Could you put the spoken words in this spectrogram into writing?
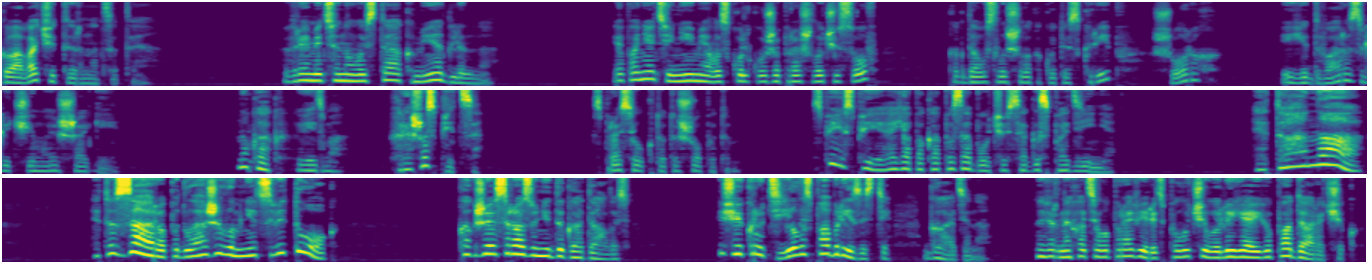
Глава 14. Время тянулось так медленно. Я понятия не имела, сколько уже прошло часов, когда услышала какой-то скрип, шорох и едва различимые шаги. «Ну как, ведьма, хорошо спится?» — спросил кто-то шепотом. «Спи, спи, а я пока позабочусь о господине». «Это она! Это Зара подложила мне цветок! Как же я сразу не догадалась! Еще и крутилась поблизости, гадина. Наверное, хотела проверить, получила ли я ее подарочек.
